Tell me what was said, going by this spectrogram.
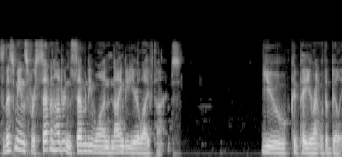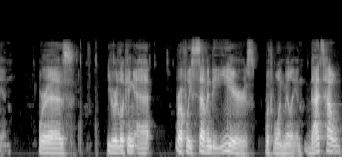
So this means for 771 90-year lifetimes, you could pay your rent with a billion. Whereas you are looking at roughly 70 years with 1 million. That's how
